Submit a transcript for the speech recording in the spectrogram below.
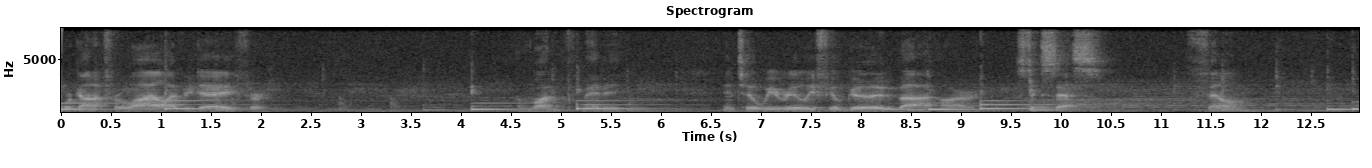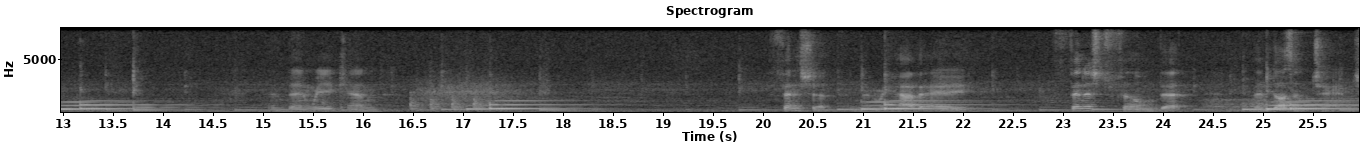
Work on it for a while every day for month maybe until we really feel good about our success film. And then we can finish it. And then we have a finished film that then doesn't change.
